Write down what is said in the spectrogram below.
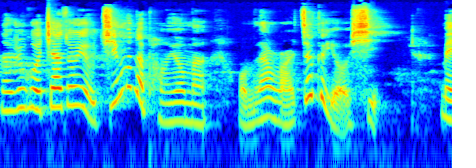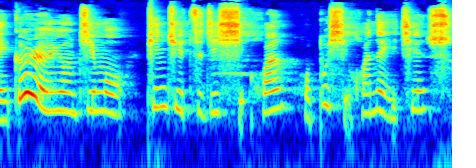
那如果家中有积木的朋友们，我们来玩这个游戏。每个人用积木拼起自己喜欢或不喜欢的一件事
